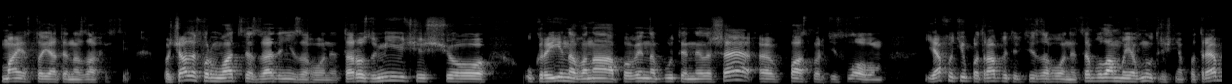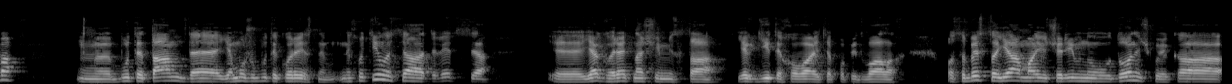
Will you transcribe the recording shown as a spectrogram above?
має стояти на захисті. Почали формуватися зведені загони. Та розуміючи, що Україна вона повинна бути не лише е, в паспорті словом, я хотів потрапити в ці загони. Це була моя внутрішня потреба бути там, де я можу бути корисним. Не хотілося дивитися, е, як горять наші міста, як діти ховаються по підвалах. Особисто я маю чарівну донечку, яка,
